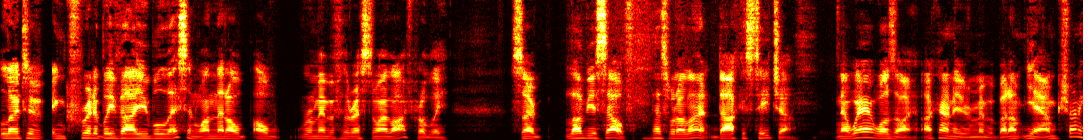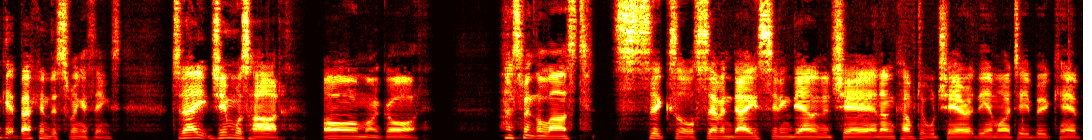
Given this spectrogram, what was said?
learnt an incredibly valuable lesson, one that I'll I'll remember for the rest of my life probably. So love yourself. That's what I learnt. Darkest teacher. Now where was I? I can't even remember. But I'm yeah, I'm trying to get back into the swing of things. Today gym was hard. Oh my god. I spent the last six or seven days sitting down in a chair, an uncomfortable chair at the MIT boot camp,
